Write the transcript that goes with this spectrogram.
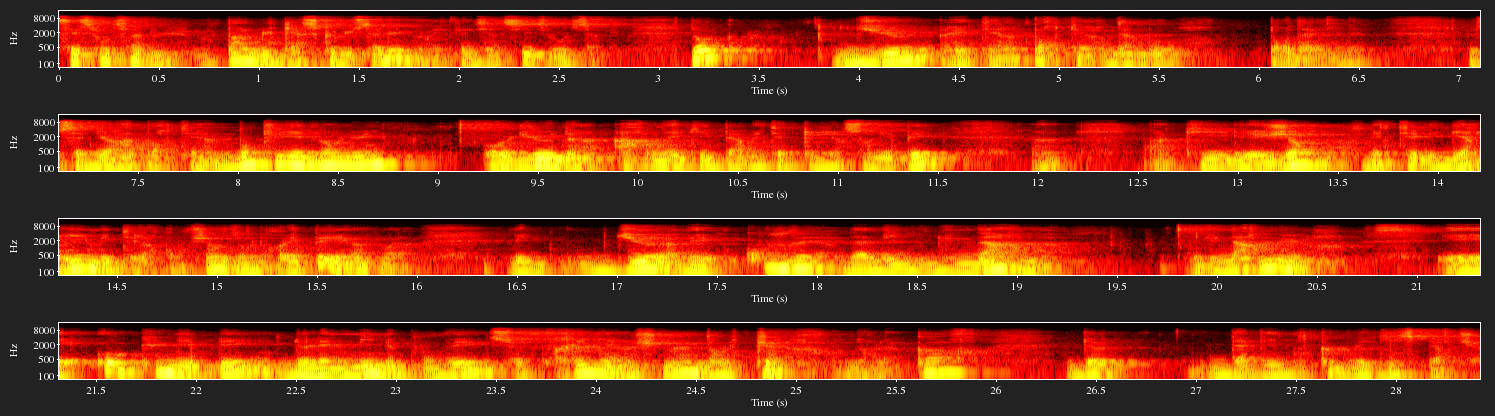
c'est son salut. On parle du casque du salut dans Ephésiens 6, vous le savez. Donc, Dieu a été un porteur d'amour pour David. Le Seigneur a porté un bouclier devant lui, au lieu d'un harnais qui permettait de tenir son épée, hein, à qui les gens mettaient, les guerriers mettaient leur confiance dans leur épée. Hein. Mais Dieu avait couvert David d'une arme d'une armure, et aucune épée de l'ennemi ne pouvait se frayer un chemin dans le cœur, dans le corps de David, comme le dit Spurgeon.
